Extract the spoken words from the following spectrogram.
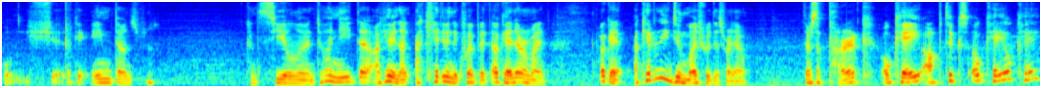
Holy shit. Okay, aim down. Concealment. Do I need that? I can't even. I can't even equip it. Okay, never mind. Okay, I can't really do much with this right now. There's a perk. Okay, optics. Okay, okay.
